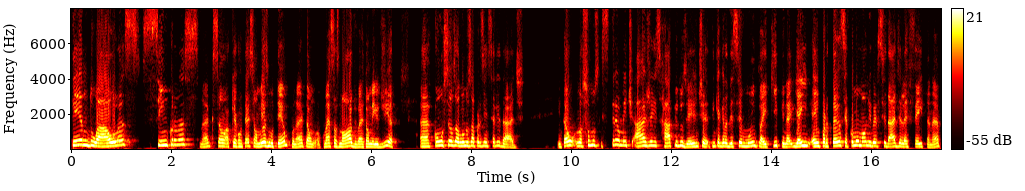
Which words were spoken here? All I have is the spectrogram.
tendo aulas síncronas, né, que são que acontecem ao mesmo tempo, né, então começa às nove, vai até o meio-dia, uh, com os seus alunos na presencialidade. Então, nós somos extremamente ágeis, rápidos, e a gente tem que agradecer muito a equipe, né, e aí a importância, como uma universidade ela é feita, né,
